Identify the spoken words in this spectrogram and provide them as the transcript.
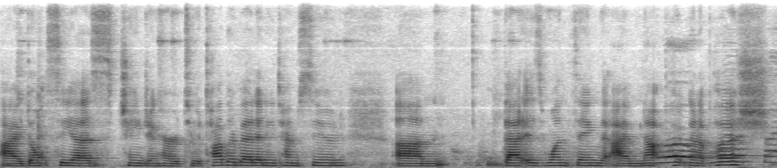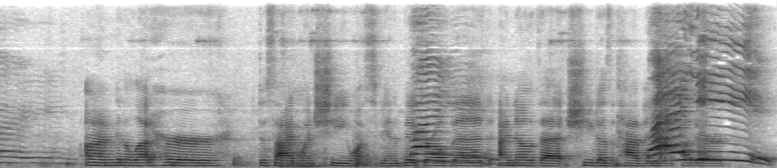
I don't see us changing her to a toddler bed anytime soon. Um, that is one thing that I'm not going to push. I'm gonna let her decide when she wants to be in a big girl bed. I know that she doesn't have any other.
